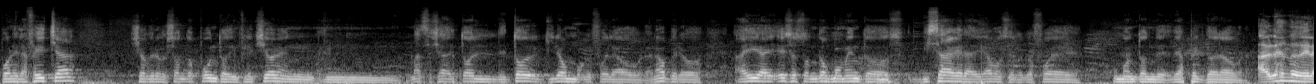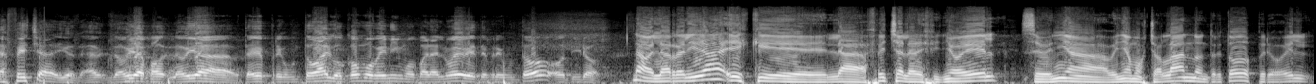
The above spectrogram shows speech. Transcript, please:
pone la fecha, yo creo que son dos puntos de inflexión en, en- más allá de todo, el, de todo el quilombo que fue la obra, ¿no? Pero ahí hay- esos son dos momentos bisagra, digamos, en lo que fue un montón de, de aspectos de la obra. Hablando de la fecha, digo, lo había, lo había, te preguntó algo, ¿cómo venimos para el 9? ¿Te preguntó o tiró? No, la realidad es que la fecha la definió él, se venía, veníamos charlando entre todos, pero él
